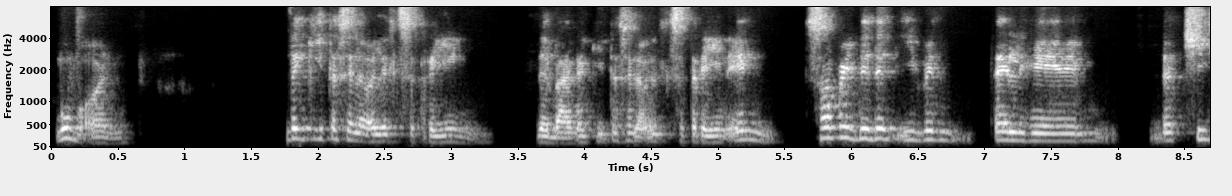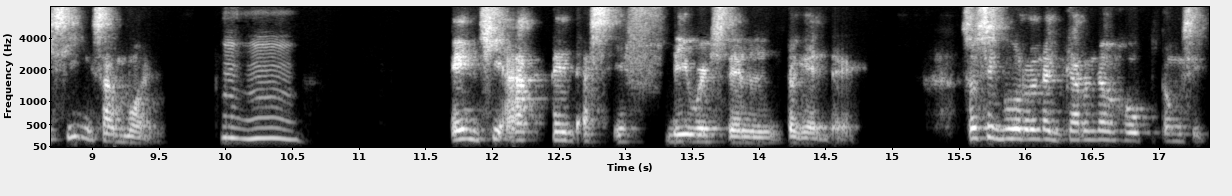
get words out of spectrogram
move on. Nagkita sila ulit sa train. 'Di ba? Nagkita sila ulit sa train and Summer didn't even tell him that she's seeing someone. Mm-hmm. And she acted as if they were still together. So siguro nagkaroon ng hope tong si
